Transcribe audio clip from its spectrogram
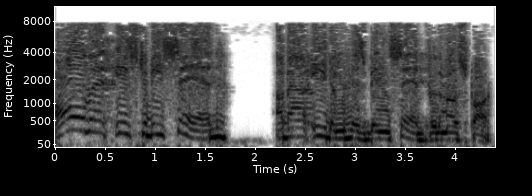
All that is to be said about Edom has been said for the most part.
